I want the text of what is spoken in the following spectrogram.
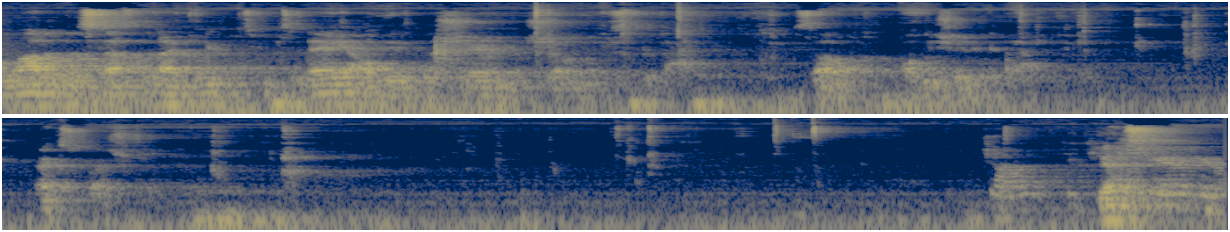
a lot of the stuff that I've linked to today, I'll be able to share in the show notes for that. So I'll be sure to do that. Next question. John, did you Yes. share your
